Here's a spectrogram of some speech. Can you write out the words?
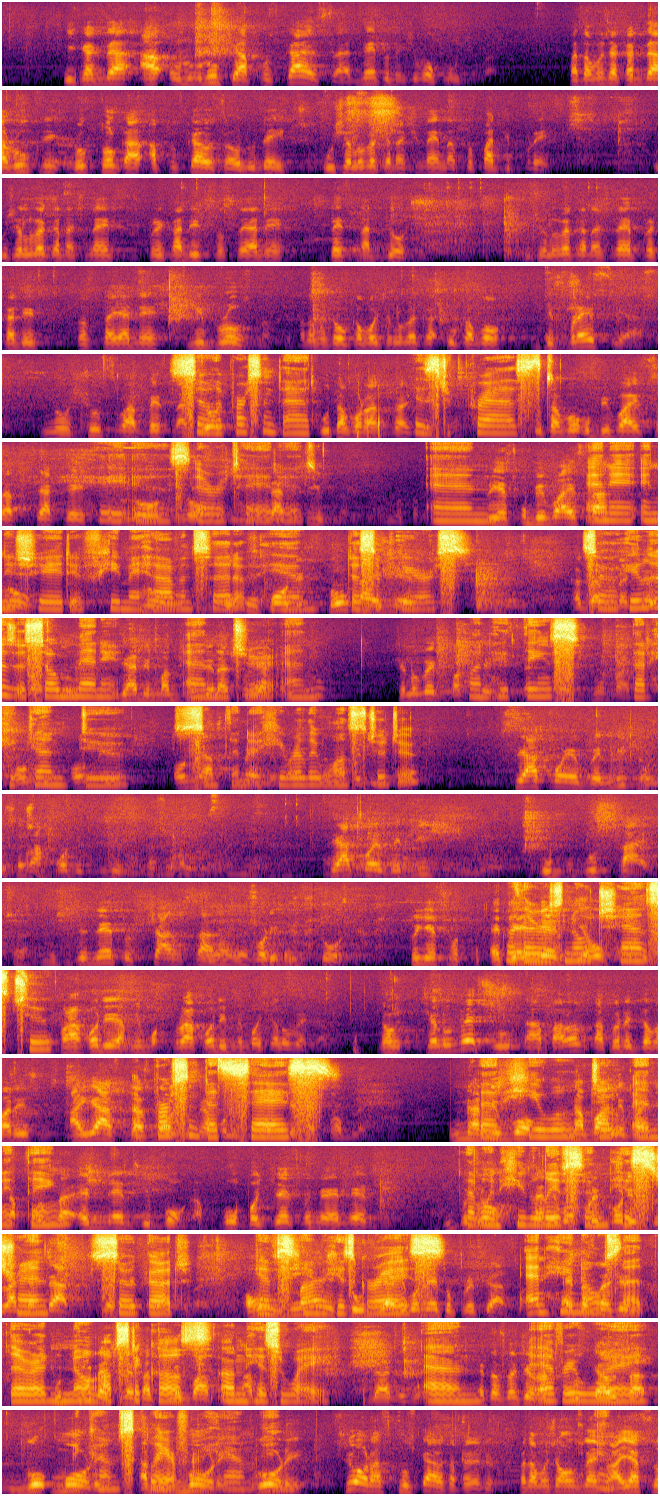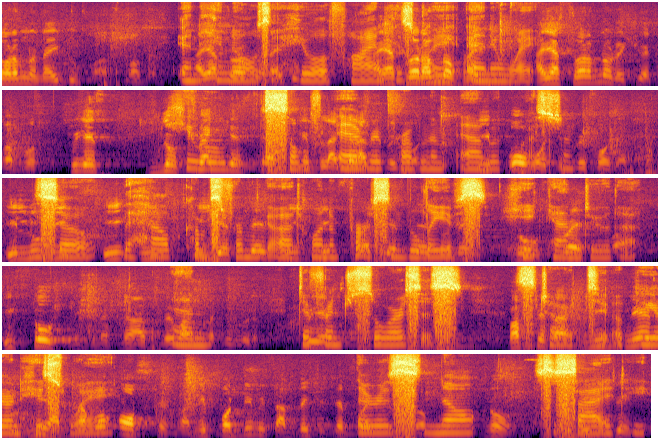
И когда а, руки опускаются, нету ничего худшего. Потому что когда руки, руки только опускаются у людей, у человека начинает наступать депрессия. У человека начинает приходить состояние безнадежности. У человека начинает приходить состояние неврозности. Потому что у кого человека, у кого депрессия, So the person that is depressed, he is irritated, and any initiative he may have instead of him disappears. So he loses so many energy, and when he thinks that he can do something that he really wants to do, because there is no chance to. A person that says that he will do anything that when he lives in his strength, so God gives him his grace, and he knows that there are no obstacles on his way, and every way becomes clear for him. горы. Все распускаются перед ним, потому что он знает, что а я все равно найду способ. And А я he всё равно knows that найду he will способ. find А я his все равно way пройду. anyway. А я все равно решу этот вопрос. То есть, но He will сверхъестественная solve благодать every приходит. problem, И every помощь question. приходит. И люди, So и- the и- help и comes from естественный- God when a и person естественный, believes he ну, can средства, do that. источники начинают сливаться And к нему. Different То есть, sources вообще-то, start to ни- appear in нету ни his одного way. общества, не поднимется выше, чем There твое is чувство. no Ну, society.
